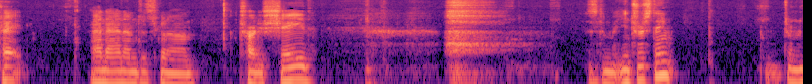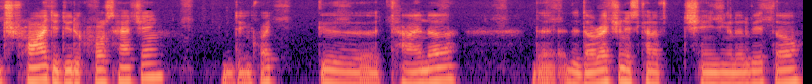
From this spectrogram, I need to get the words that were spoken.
Okay, and then I'm just gonna try to shade. this is gonna be interesting. I'm gonna try to do the cross hatching. I'm doing quite good, kinda. The the direction is kind of changing a little bit though.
